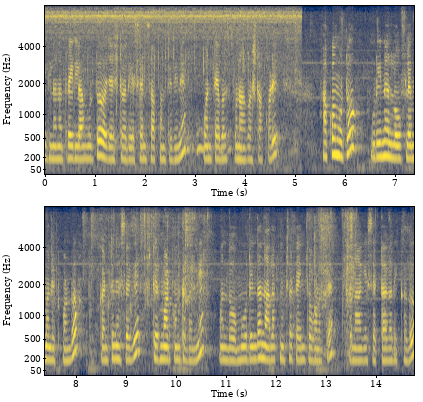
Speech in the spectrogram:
ಇಲ್ಲಿ ನನ್ನ ಹತ್ರ ಇಲ್ಲ ಅಂದ್ಬಿಟ್ಟು ಜಸ್ಟ್ ಅದು ಎಸೆನ್ಸ್ ಹಾಕೊತಿದ್ದೀನಿ. ಒನ್ ಟೇಬಲ್ ಸ್ಪೂನ್ ಆಗೋಷ್ಟು ಹಾಕ್ಕೊಳ್ಳಿ. ಹಾಕೊಂಬಿಟ್ಟು ಉರಿನ ಲೋ ಫ್ಲೇಮಲ್ಲಿ ಇಟ್ಕೊಂಡು ಕಂಟಿನ್ಯೂಸ್ ಆಗಿ ಸ್ಟಿರ್ ಮಾಡ್ಕೊತ ಬನ್ನಿ. ಒಂದು ಮೂರಿಂದ ನಾಲ್ಕು ನಿಮಿಷ ಟೈಮ್ ತೊಗೊಳುತ್ತೆ. ಚೆನ್ನಾಗಿ ಸೆಟ್ ಆಗೋದಿಕ್ಕದು.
